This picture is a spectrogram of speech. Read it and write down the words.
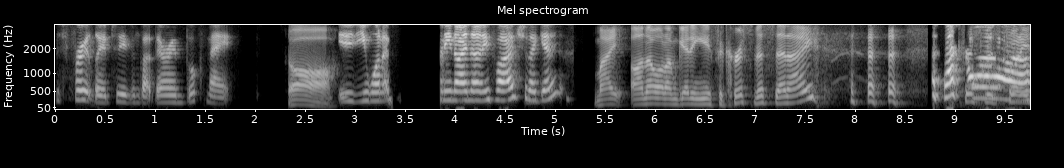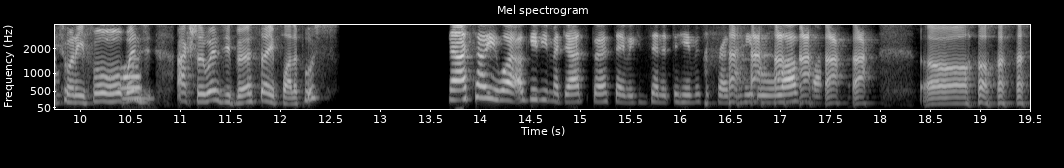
The Fruit Loops even got their own book, mate. Oh, You, you want it? Twenty nine ninety five? Should I get it? Mate, I know what I'm getting you for Christmas, then, eh? Christmas 2024. When's actually when's your birthday, platypus? No, I tell you what, I'll give you my dad's birthday. We can send it to him as a present. He will love that. oh,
